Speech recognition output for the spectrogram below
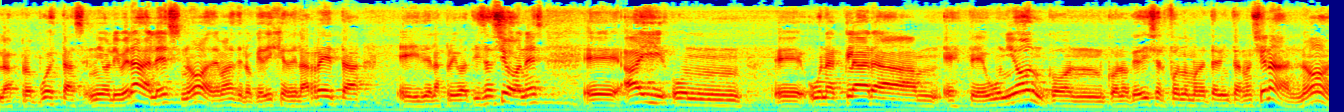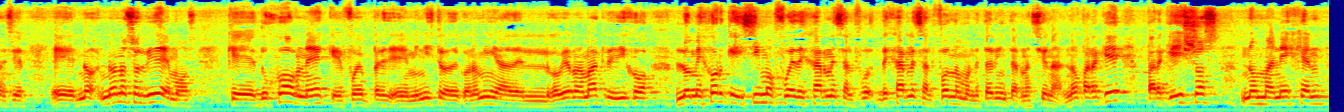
las propuestas neoliberales, ¿no? además de lo que dije de la reta y de las privatizaciones, hay un eh, una clara este, unión con, lo que dice el Fondo Monetario Internacional, ¿no? Es decir, eh, no, nos olvidemos que Duhovne, que fue eh, ministro de Economía del gobierno de Macri, dijo, lo mejor que hicimos fue dejarles al, dejarles al Fondo Monetario Internacional, ¿no? ¿Para qué? Para que ellos nos manejen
